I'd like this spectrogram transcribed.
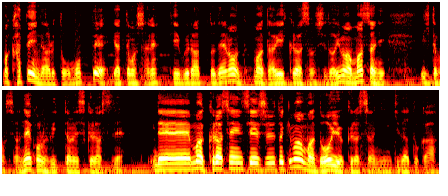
まあ、糧になると思ってやってましたね。T ブラッドでの、まあ、打撃クラスの指導。今まさに生きてますよね。このフィットネスクラスで。でまあクラス編成する時も、まあ、どういうクラスが人気だとか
